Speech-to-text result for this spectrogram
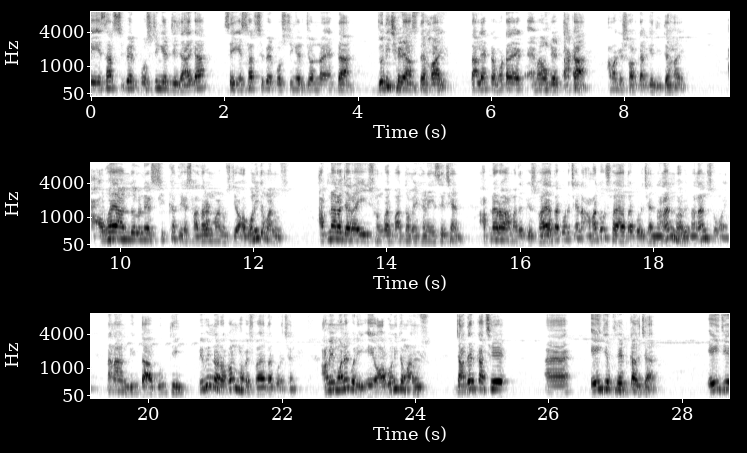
এই এসআরশিপের পোস্টিংয়ের যে জায়গা, সেই এসআরশিপের পোস্টিংয়ের জন্য একটা যদি ছেড়ে আসতে হয়, তাহলে একটা মোটা অ্যামাউন্টের টাকা আমাকে সরকারকে দিতে হয়। অভয় আন্দোলনের শিক্ষা থেকে সাধারণ মানুষ, যে অগণিত মানুষ, আপনারা যারা এই সংবাদ মাধ্যমে এখানে এসেছেন, আপনারাও আমাদেরকে সহায়তা করেছেন, আমাকেও সহায়তা করেছেন নানানভাবে, নানান সময়, নানান বিদ্যা, বুদ্ধি, বিভিন্ন রকমভাবে সহায়তা করেছেন। আমি মনে করি এই অগণিত মানুষ, যাদের কাছে এই যে থ্রেড কালচার এই যে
